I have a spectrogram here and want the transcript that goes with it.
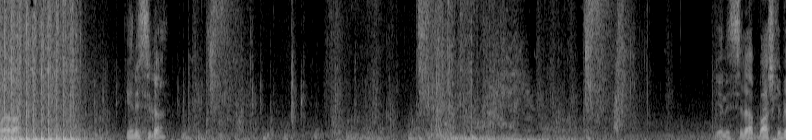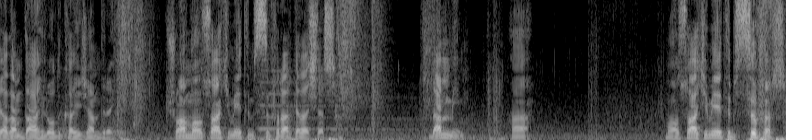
O ne lan? Yeni silah. Yeni silah. Başka bir adam dahil oldu. Kayacağım direkt. Şu an mouse hakimiyetim sıfır arkadaşlar. Ben miyim? Ha. Mouse hakimiyetim sıfır.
